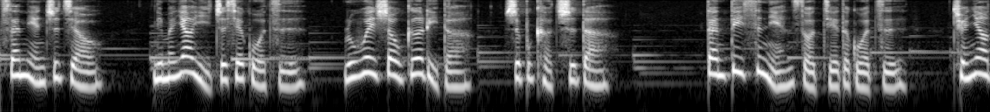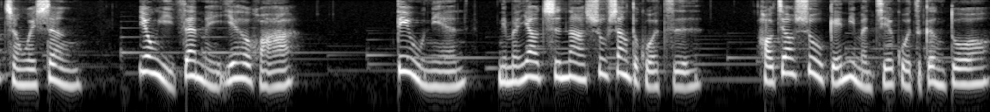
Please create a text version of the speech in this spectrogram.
三年之久，你们要以这些果子如未受割礼的，是不可吃的。但第四年所结的果子，全要成为圣，用以赞美耶和华。第五年，你们要吃那树上的果子，好叫树给你们结果子更多。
